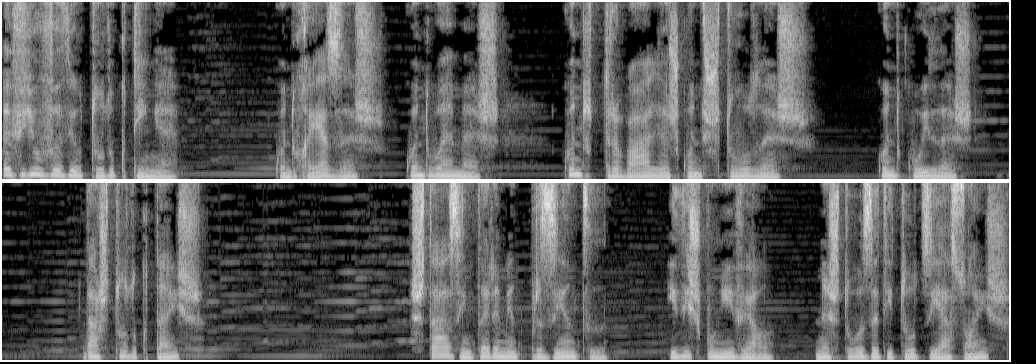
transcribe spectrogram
A viúva deu tudo o que tinha. Quando rezas, quando amas, quando trabalhas, quando estudas, quando cuidas, dás tudo o que tens? Estás inteiramente presente e disponível nas tuas atitudes e ações?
